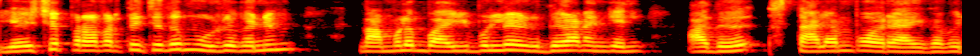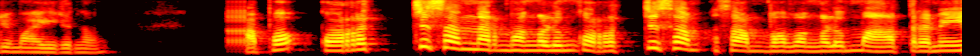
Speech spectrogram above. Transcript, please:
യേശു പ്രവർത്തിച്ചത് മുഴുവനും നമ്മൾ ബൈബിളിൽ എഴുതുകയാണെങ്കിൽ അത് സ്ഥലം പോരായിക വരുമായിരുന്നു അപ്പോൾ കുറച്ച് സന്ദർഭങ്ങളും കുറച്ച് സംഭവങ്ങളും മാത്രമേ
